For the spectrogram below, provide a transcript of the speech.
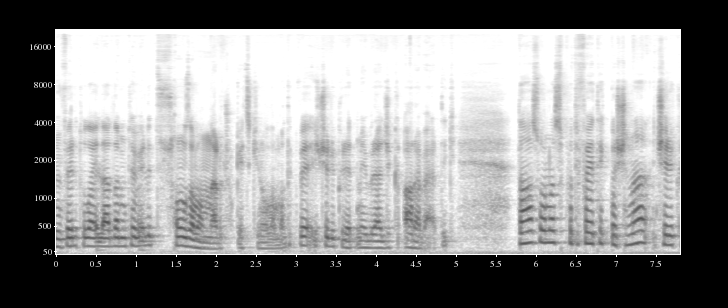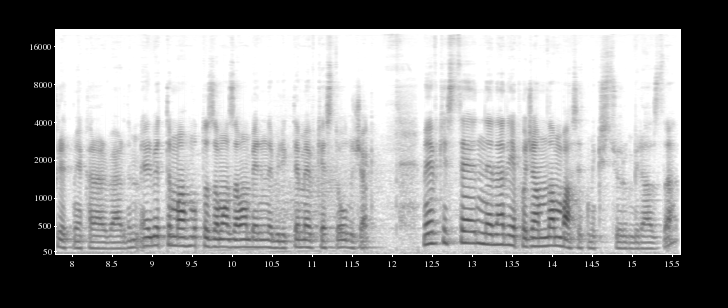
münferit olaylardan mütevellit son zamanlarda çok etkin olamadık ve içerik üretmeye birazcık ara verdik. Daha sonra Spotify'a tek başına içerik üretmeye karar verdim. Elbette Mahmut da zaman zaman benimle birlikte Mevkes'te olacak. Mevkes'te neler yapacağımdan bahsetmek istiyorum biraz da.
